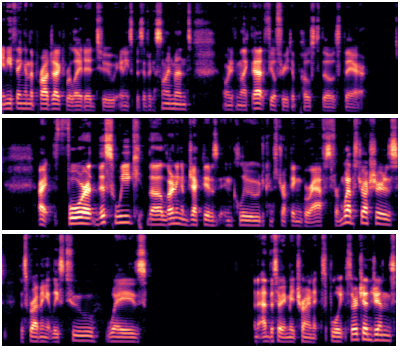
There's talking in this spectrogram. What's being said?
anything in the project related to any specific assignment or anything like that, feel free to post those there. All right, for this week, the learning objectives include constructing graphs from web structures, describing at least two ways an adversary may try and exploit search engines,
